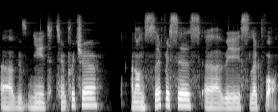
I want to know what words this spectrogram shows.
uh, we need temperature, and on surfaces we select wall.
